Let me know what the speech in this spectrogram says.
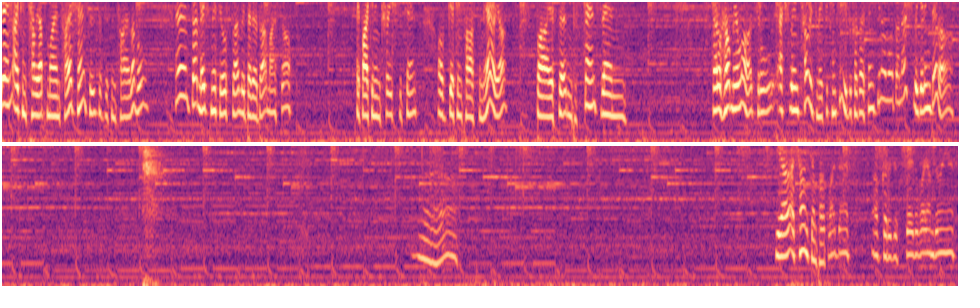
then I can tally up my entire chances of this entire level, and that makes me feel slightly better about myself. If I can increase the chance of getting past an area by a certain percent, then that'll help me a lot. It'll actually encourage me to continue because I think, you know what, I'm actually getting better. Yeah. Yeah, I can't jump up like that. I've got to just stay the way I'm doing it.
